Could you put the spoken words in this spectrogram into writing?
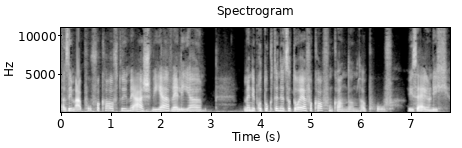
Also im Abhofverkauf tue ich mir auch schwer, weil ich ja meine Produkte nicht so teuer verkaufen kann dann ab Hof, wie es eigentlich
